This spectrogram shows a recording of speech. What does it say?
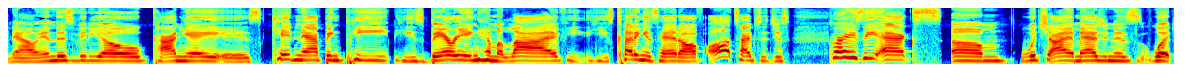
Now, in this video, Kanye is kidnapping Pete. He's burying him alive. He he's cutting his head off. All types of just crazy acts, um, which I imagine is what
